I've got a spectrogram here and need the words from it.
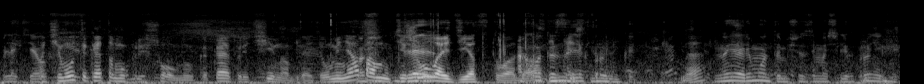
Блять, я Почему ты к этому пришел? Ну, какая причина, блядь? У меня там Для- тяжелое детство, да? охота за электроникой. Да? Ну я ремонтом еще занимаюсь электроники.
